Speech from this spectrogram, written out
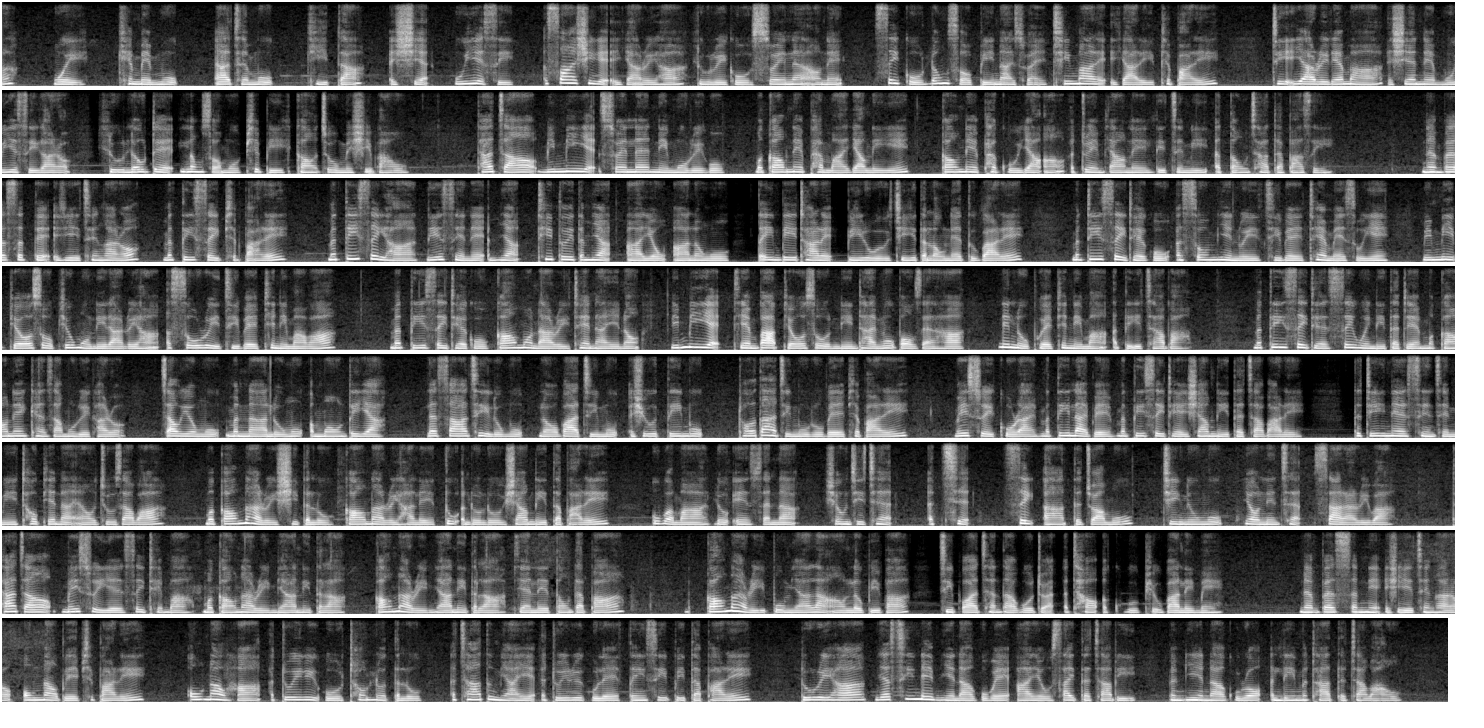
ငွေခင်မင်မှုအားချမှုဂီတအရက်ဥယျာဉ်စီ အစရှိတဲ့အရာတွေဟာလူတွေကိုဆွေးနွေးအောင်နဲ့စိတ်ကိုလှုံ့ဆော်ပေးနိုင်စွမ်းကြီးမားတဲ့အရာတွေဖြစ်ပါတယ်။ဒီအရာတွေထဲမှာအရှက်နဲ့မူရစ်စေကတော့လူလုံးတဲ့လှုံ့ဆော်မှုဖြစ်ပြီးကောင်းကျိုးမရှိပါဘူး။ဒါကြောင့်မိမိရဲ့ဆွဲလန်းနေမှုတွေကိုမကောင်းတဲ့ဖက်မှာရောက်နေရင်ကောင်းတဲ့ဖက်ကိုရောက်အောင်အတွင်ပြောင်းလဲလေ့ကျင့်ပြီးအသုံးချတတ်ပါစေ။နံပါတ်7အရေးချင်းကတော့မတိစိတ်ဖြစ်ပါတယ်။ မတိစိတ်ဟာနေ့စဉ်နဲ့အမျှထိသွေးသမျှအာယုံအားလုံးကိုတိမ်ပေးထားတဲ့ဘီရိုကြီးတစ်လုံးနဲ့တူပါတယ်။မတိစိတ်ထဲကိုအစိုးမြင့်တွေကြီးပဲထည့်မယ်ဆိုရင်မိမိပြောဆိုပြုမှုနေတာတွေဟာအစိုးတွေကြီးပဲဖြစ်နေမှာပါ။မတိစိတ်ထဲကိုကောင်းမွန်တာတွေထည့်နိုင်ရင်တော့မိမိရဲ့ပြင်ပပြောဆိုနေထိုင်မှုပုံစံဟာနှိမ့်လို့ဖွယ်ဖြစ်နေမှာအသေးချပါ။မတိစိတ်ထဲစိတ်ဝင်နေတတ်တဲ့မကောင်းတဲ့ခံစားမှုတွေကတော့ကြောက်ရွံ့မှုမနာလိုမှုအမုန်းတရား လက်စားချီလိုမှုလောဘကြီးမှုအယူသီးမှုဒေါသကြီးမှုလိုပဲဖြစ်ပါတယ်။မိတ်ဆွေကိုယ်တိုင်မသိလိုက်ပဲမသိစိတ်ထဲရောက်နေတတ်ကြပါတယ်။တတိနဲ့ဆင်ခြင်ပြီးထုတ်ပြနိုင်အောင်ကြိုးစားပါ။မကောင်းတာတွေရှိသလိုကောင်းတာတွေဟာလည်းသူ့အလိုလိုရောက်နေတတ်ပါတယ်။ဥပမာလိုအင်ဆန္ဒရှုံကြည်ချက်အချစ်စိတ်အားတကြွမှုကြည်နူးမှုမျှော်လင့်ချက်စတာတွေပါ။ဒါကြောင့်မိတ်ဆွေရဲ့စိတ်ထဲမှာမကောင်းတာတွေများနေသလား ကောင်းတာတွေများနေသလားပြန်လဲသုံးသပ်ပါ။ကောင်းတာတွေပိုများလာအောင်လုပ်ပေးပါကြီးပွားချမ်းသာဖို့အတွက်အထောက်အကူပြုပါလိမ့်မယ်နံပါတ်7အရေးချင်းကတော့အုံနောက်ပဲဖြစ်ပါတယ်အုံနောက်ဟာအတွေးတွေကိုထုတ်လွှတ်သလိုအခြားသူများရဲ့အတွေးတွေကိုလည်းသိသိပေးတတ်ပါတယ်လူတွေဟာမျက်စိနဲ့မြင်တာကိုပဲအာရုံစိုက်တတ်ကြပြီးမမြင်တာကိုတော့အလေးမထားတတ်ကြပါဘူး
